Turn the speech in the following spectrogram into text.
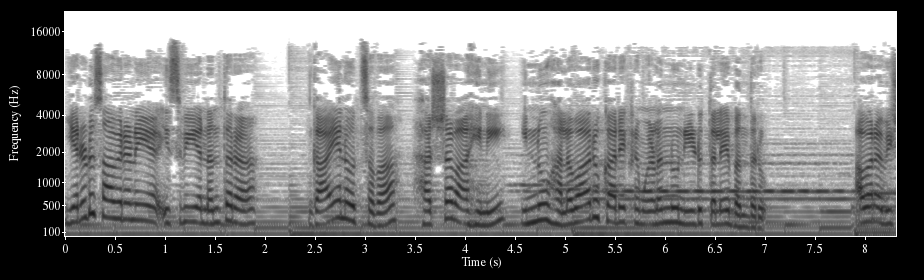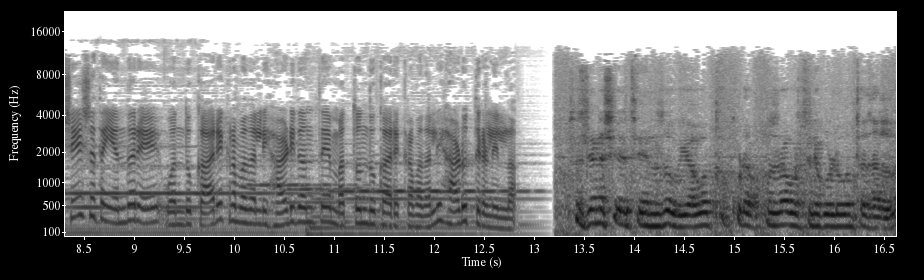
ಎರಡು ಸಾವಿರನೆಯ ಇಸ್ವಿಯ ನಂತರ ಗಾಯನೋತ್ಸವ, ಹರ್ಷವಾಹಿನಿ, ಇನ್ನೂ ಹಲವಾರು ಕಾರ್ಯಕ್ರಮಗಳನ್ನು ನೀಡುತ್ತಲೇ ಬಂದರು. ಅವರ ವಿಶೇಷತೆ ಎಂದರೆ ಒಂದು ಕಾರ್ಯಕ್ರಮದಲ್ಲಿ ಹಾಡಿದಂತೆ ಮತ್ತೊಂದು ಕಾರ್ಯಕ್ರಮದಲ್ಲಿ ಹಾಡುತ್ತಿರಲಿಲ್ಲ. ಸೃಜನಶೀಲತೆ ಎನ್ನುವುದು ಯಾವತ್ತೂ ಕೂಡ ಪುನರಾವರ್ತನೆಗೊಳ್ಳುವಂಥದ್ದಲ್ಲ.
